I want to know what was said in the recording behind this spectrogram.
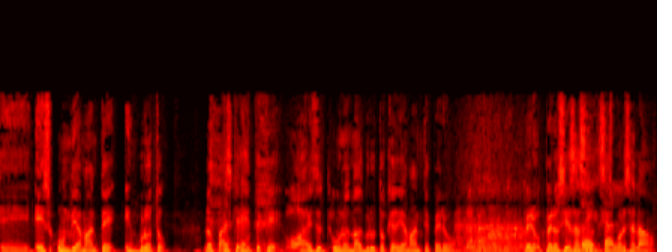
eh, es un diamante en bruto. Lo que pasa es que hay gente que oh, a veces uno es más bruto que diamante, pero, pero, pero si es así, si es por ese lado,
